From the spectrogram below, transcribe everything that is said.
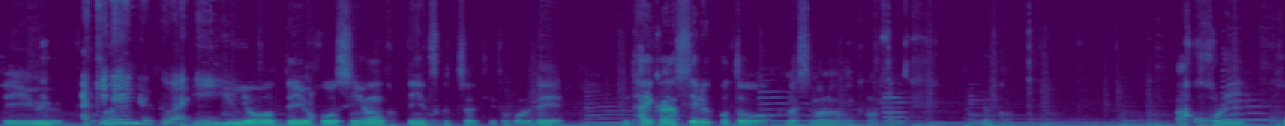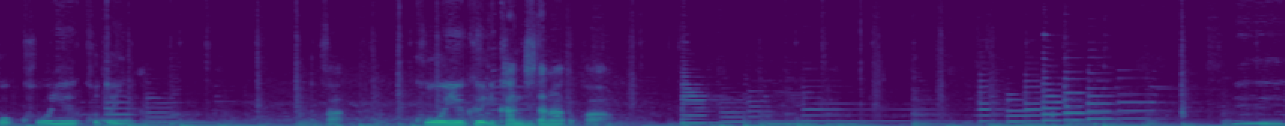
ていう。あ、起電力はいいよ。いいよっていう方針を勝手に作っちゃうっていうところで、体感してることを話してもらうのがいいかなと。なんか、あ、これ、こうこういうこといいな。とか、こういう風に感じたなとか、うーん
